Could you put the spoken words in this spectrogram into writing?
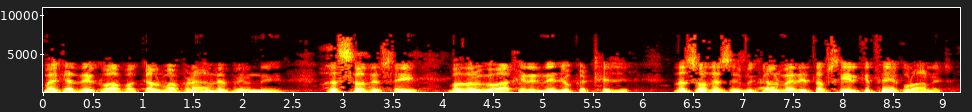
میں کہ دیکھو آپ کلمہ پڑھا پھرنے دسو تو صحیح۔ بزرگوں آخر ان جو کٹھے جی دسو تو صحیح بھی کلمے دی تفسیر کتنے قرآن چ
